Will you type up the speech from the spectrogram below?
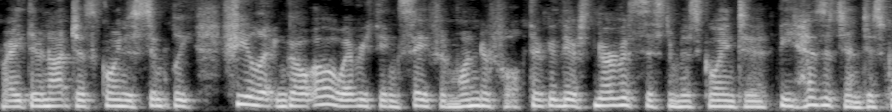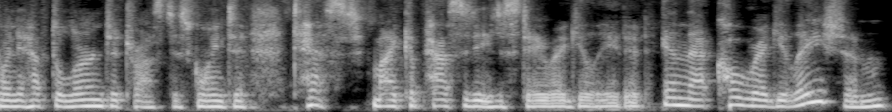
right? They're not just going to simply feel it and go, oh, everything's safe and wonderful. Their, their nervous system is going to be hesitant, is going to have to learn to trust, is going to test my capacity to stay regulated. And that co-regulation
